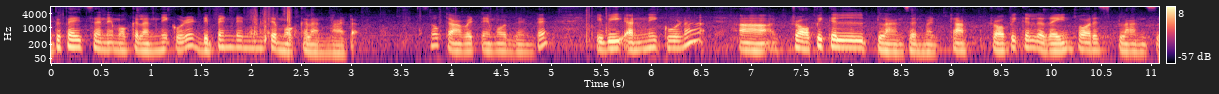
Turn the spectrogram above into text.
ఎపిఫైట్స్ అనే మొక్కలన్నీ కూడా డిపెండెంట్ మొక్కలు అన్నమాట సో కాబట్టి ఏమవుతుందంటే ఇవి అన్నీ కూడా ట్రాపికల్ ప్లాంట్స్ అనమాట tropical rain forest plants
